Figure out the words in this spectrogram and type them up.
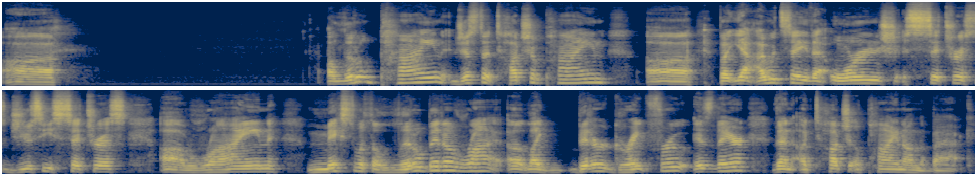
Uh, a little pine, just a touch of pine. Uh, but yeah, I would say that orange citrus, juicy citrus, uh, rind mixed with a little bit of rye, uh, like bitter grapefruit is there, then a touch of pine on the back.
